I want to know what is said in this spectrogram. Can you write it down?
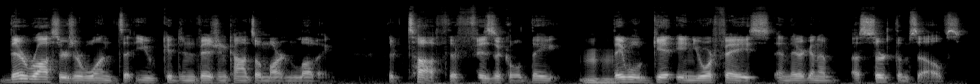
their rosters are ones that you could envision Cuonzo Martin loving. They're tough, they're physical, they mm-hmm. they will get in your face and they're gonna assert themselves.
